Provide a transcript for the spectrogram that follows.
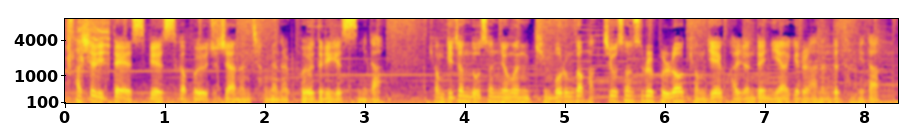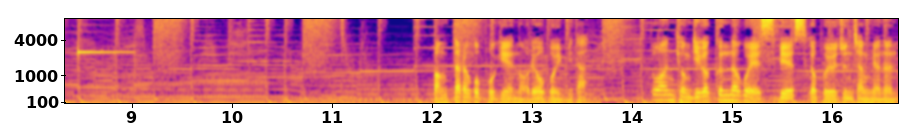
사실 이때 SBS가 보여주지 않은 장면을 보여드리겠습니다. 경기 전 노선영은 김보름과 박지우 선수를 불러 경기에 관련된 이야기를 하는 듯합니다. 왕따라고 보기엔 어려워 보입니다. 또한 경기가 끝나고 SBS가 보여준 장면은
